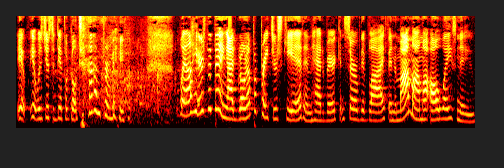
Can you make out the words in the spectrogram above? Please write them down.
it, it was just a difficult time for me. well, here's the thing I'd grown up a preacher's kid and had a very conservative life, and my mama always knew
